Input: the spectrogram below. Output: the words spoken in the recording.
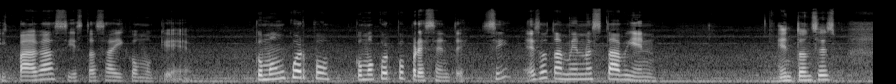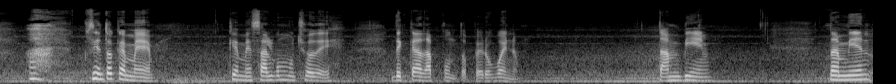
y pagas y estás ahí como que, como un cuerpo, como cuerpo presente, ¿sí? Eso también no está bien. Entonces, siento que me, que me salgo mucho de, de cada punto, pero bueno, también, también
